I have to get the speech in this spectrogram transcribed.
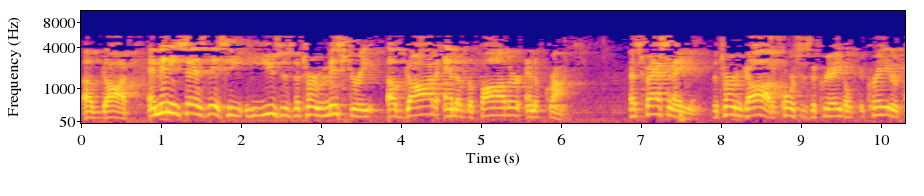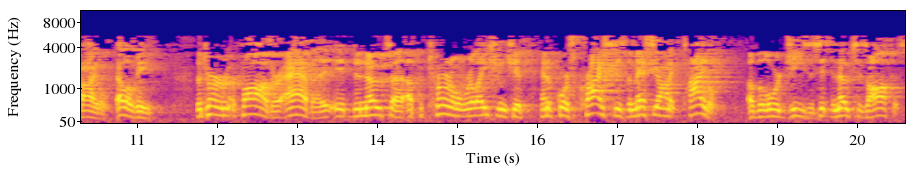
of God. And then he says this, he, he uses the term mystery of God and of the Father and of Christ. That's fascinating. The term God, of course, is the creator, creator title, Elohim. The term father, Abba, it denotes a, a paternal relationship. And of course, Christ is the messianic title of the Lord Jesus. It denotes His office.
